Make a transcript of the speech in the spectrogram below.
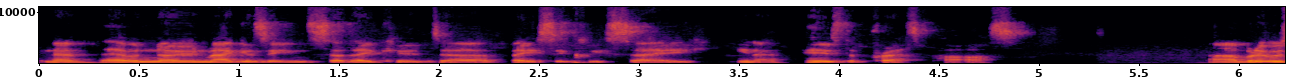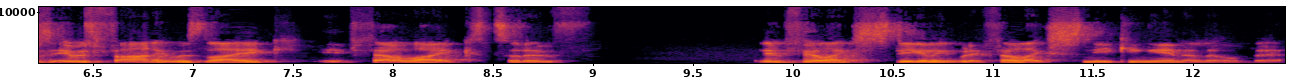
You know, they have a known magazine, so they could uh, basically say, you know, here's the press pass uh, but it was it was fun. It was like it felt like sort of it didn't feel like stealing, but it felt like sneaking in a little bit,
